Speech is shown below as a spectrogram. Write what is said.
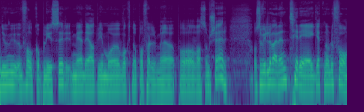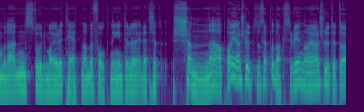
du folkeopplyser med det at vi må våkne opp og følge med på hva som skjer. Og så vil det være en treghet når du får med deg den store majoriteten av befolkningen til å rett og slett skjønne at oi, jeg har sluttet å se på Dagsrevyen, og jeg har sluttet å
